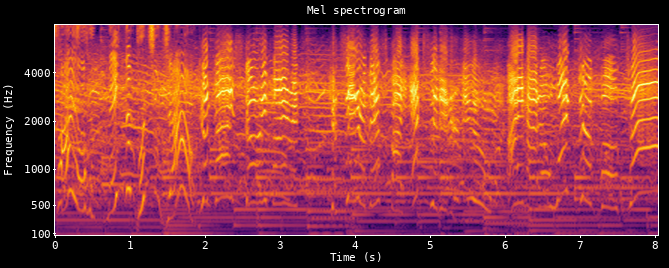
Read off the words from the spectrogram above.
Kyle! Make them put you down! Goodbye, Story Pirates! Consider this my exit interview! I had a wonderful time!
